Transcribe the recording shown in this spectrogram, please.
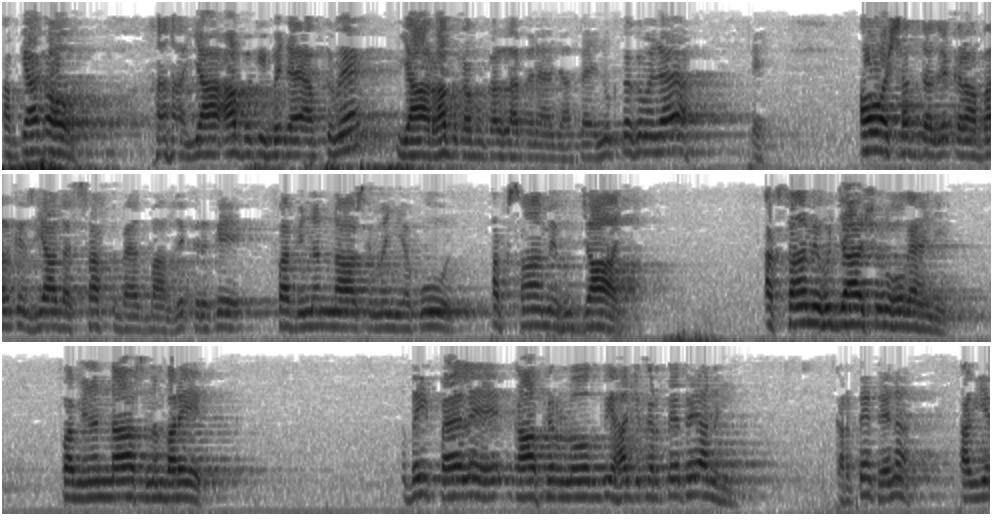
اب کیا کہو؟ یا اب کی بجائے اب تمہیں یا رب کا مقلہ بنایا جاتا ہے. نقطہ سمجھ آیا؟ او شد ذکر بلکہ زیادہ سخت بیت بار ذکر کے، فبن سے میقور اقسام حجاج. اقسام حجاج شروع ہو گئے ہیں جی. فبن الناس نمبر ایک. بھائی پہلے کافر لوگ بھی حج کرتے تھے یا نہیں؟ کرتے تھے نا؟ اب یہ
